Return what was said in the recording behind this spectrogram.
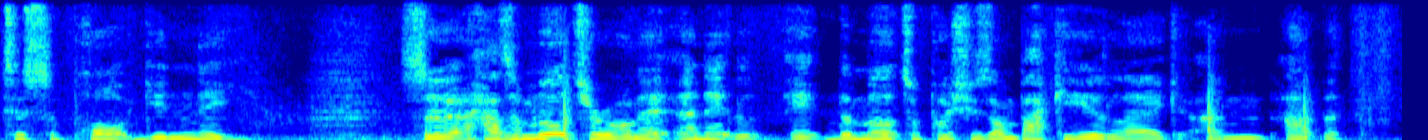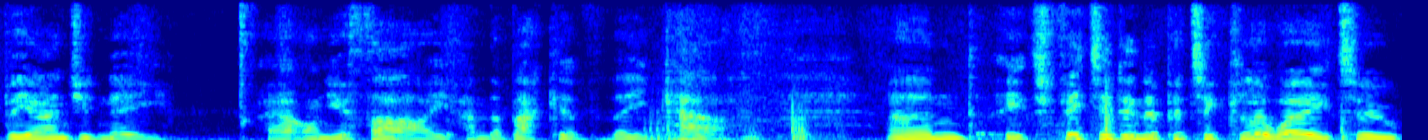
to support your knee. So it has a motor on it and it, it the motor pushes on back of your leg and at the behind your knee, uh, on your thigh and the back of the calf. And it's fitted in a particular way to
